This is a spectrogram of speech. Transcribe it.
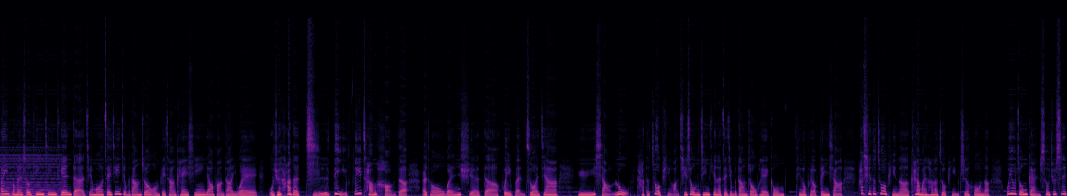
欢迎朋友们收听今天的节目。在今天节目当中，我们非常开心邀访到一位，我觉得他的质地非常好的儿童文学的绘本作家。于小璐，他的作品啊，其实我们今天呢，在节目当中会跟我们听众朋友分享啊，他其实的作品呢，看完他的作品之后呢，我有种感受，就是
